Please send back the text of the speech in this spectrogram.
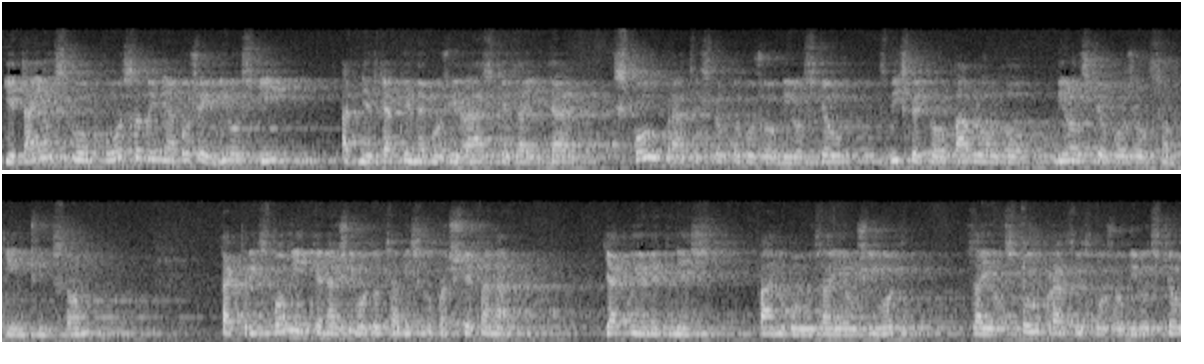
je tajomstvom pôsobenia Božej milosti a dnes ďakujeme Božej láske za ich dar spolupráce s touto Božou milosťou, v zmysle toho Pavlovho milosťou Božou som tým, čím som, tak pri spomienke na život oca biskupa Štefana ďakujeme dnes Pánu Bohu za jeho život, za jeho spoluprácu s Božou milosťou,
